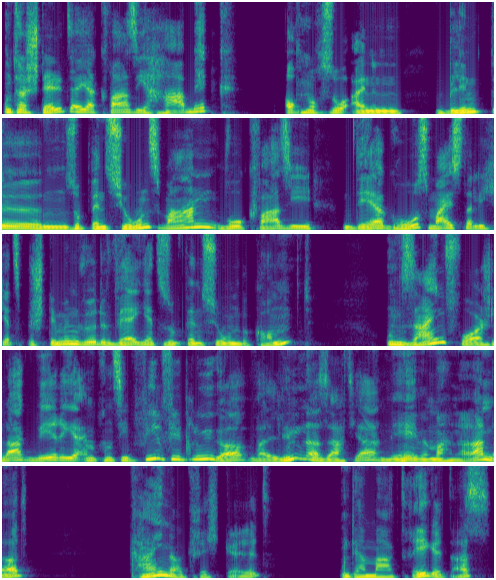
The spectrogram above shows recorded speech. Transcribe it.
unterstellt er ja quasi Habeck auch noch so einen blinden Subventionswahn, wo quasi der großmeisterlich jetzt bestimmen würde, wer jetzt Subventionen bekommt. Und sein Vorschlag wäre ja im Prinzip viel, viel klüger, weil Lindner sagt ja, nee, wir machen das anders. Keiner kriegt Geld und der Markt regelt das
